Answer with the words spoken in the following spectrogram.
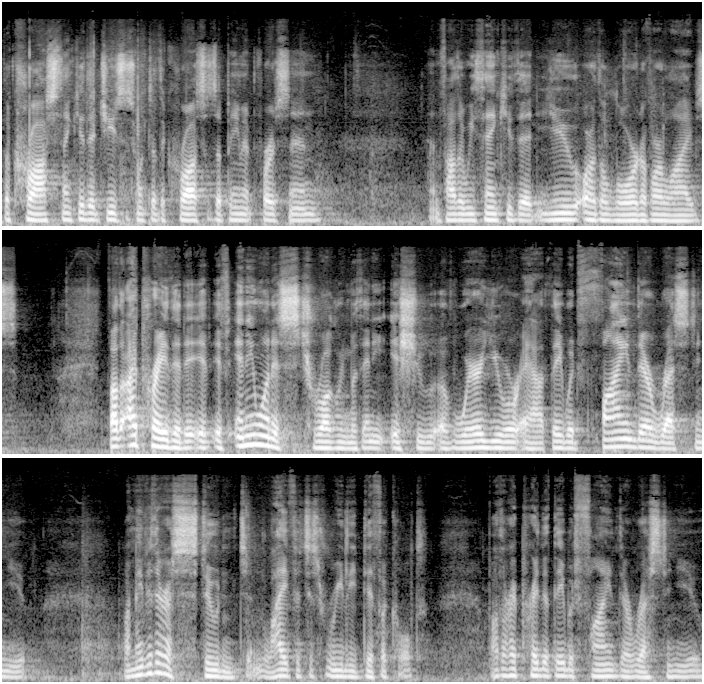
the cross. Thank you that Jesus went to the cross as a payment for our sin. And Father, we thank you that you are the Lord of our lives. Father, I pray that if, if anyone is struggling with any issue of where you are at, they would find their rest in you. Or maybe they're a student and life is just really difficult. Father, I pray that they would find their rest in you.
